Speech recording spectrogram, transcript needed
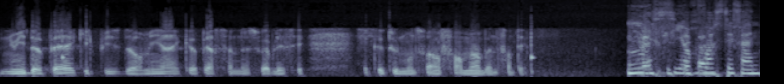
nuit de paix, qu'ils puissent dormir et que personne ne soit blessé et que tout le monde soit en forme et en bonne santé. Merci, Merci au revoir Stéphane.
